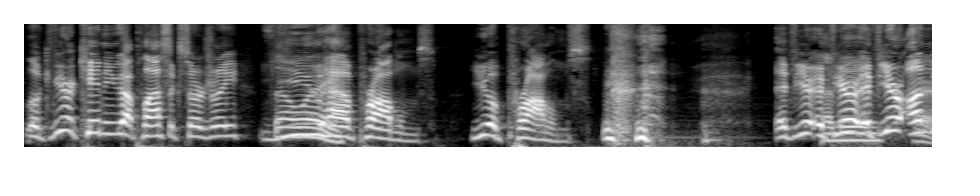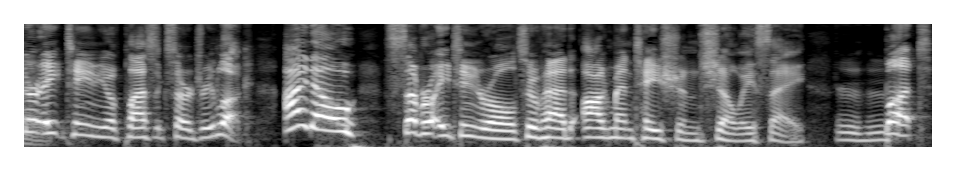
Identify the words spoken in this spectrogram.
Look, if you're a kid and you got plastic surgery, So you have problems. You have problems. if you're if I you're mean, if you're under alright. 18 and you have plastic surgery, look, I know several 18 year olds who've had augmentation, shall we say. Mm-hmm. But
